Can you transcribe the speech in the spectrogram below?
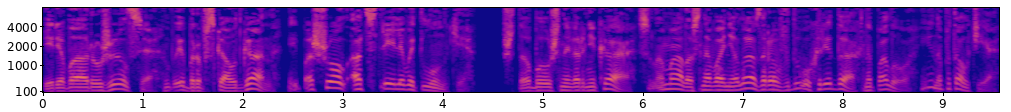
Перевооружился, выбрав скаутган, и пошел отстреливать лунки. Чтобы уж наверняка, сломал основание лазеров в двух рядах на полу и на потолке.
